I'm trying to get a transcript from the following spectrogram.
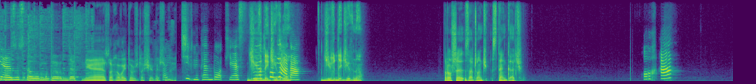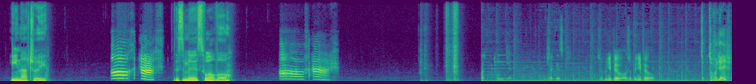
Nie, zostało, mogę oddać. Nie, zachowaj to już dla siebie, Tutaj słuchaj. dziwny ten bot jest. Dziwny, nie dziwny. odpowiada. Dziwny, dziwny. Proszę zacząć stękać. Och, a, Inaczej. och, ach, Zmysłowo. och, ach. Chodź czujnie. Brzeg jest. Żeby nie było, żeby nie było. Co, co powiedziałeś?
